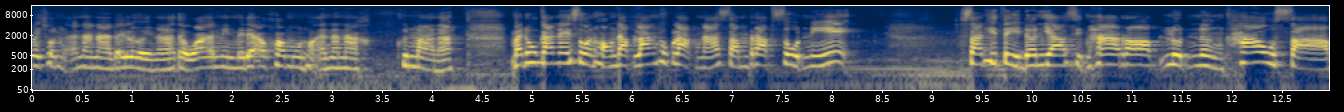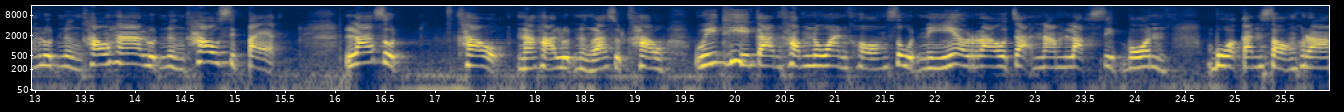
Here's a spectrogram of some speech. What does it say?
ไปชนกับแอนนานาได้เลยนะ แต่ว่าแอดมินไม่ได้เอาข้อมูลของแอนนานาขึ้นมานะ มาดูกันในส่วนของดับล่างทุกหลักนะสำหรับสูตรนี้ สถิติเดินยาว 15 รอบ หลุด 1 เข้า 3 หลุด 1 เข้า 5 หลุด 1 เข้า 18 ล่าสุดเข้านะคะ หลุด 1 ล่าสุดเข้า วิธีการคำนวณของสูตรนี้เราจะนำหลัก 10 บน บวกกัน 2 ครั้ง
